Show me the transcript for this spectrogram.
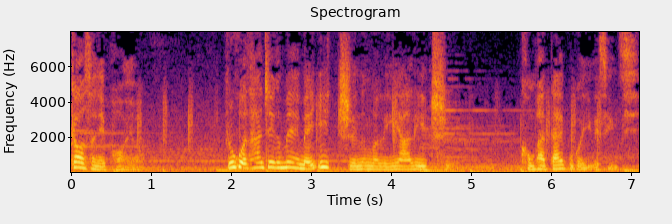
告诉你朋友，如果他这个妹妹一直那么伶牙俐齿，恐怕待不过一个星期。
